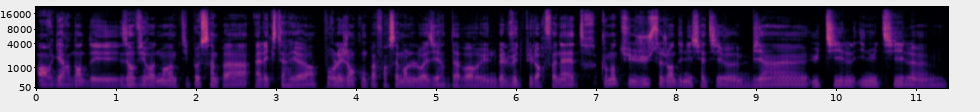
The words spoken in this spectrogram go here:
en regardant des environnements un petit peu sympas à l'extérieur pour les gens qui n'ont pas forcément le loisir d'avoir une belle vue depuis leur fenêtre. Comment tu juges ce genre d'initiative Bien, utile, inutile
